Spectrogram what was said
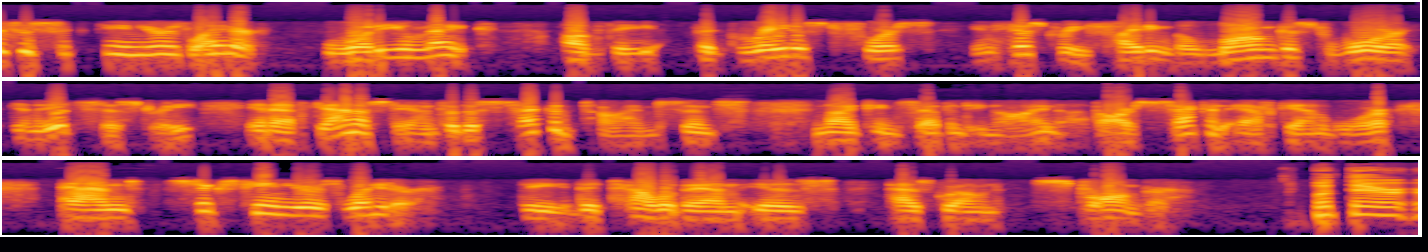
this is 16 years later. What do you make of the the greatest force in history fighting the longest war in its history in Afghanistan for the second time since 1979, our second Afghan war, and 16 years later, the, the Taliban is has grown stronger. But there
